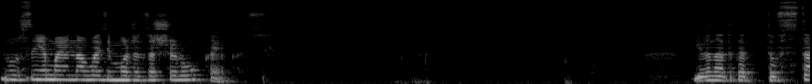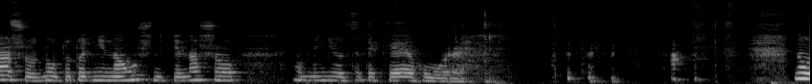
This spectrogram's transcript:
Ну, я маю на увазі, може, заширока якась. І вона така товста, що ну, тут одні наушники, на що мені оце таке горе. Ну,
